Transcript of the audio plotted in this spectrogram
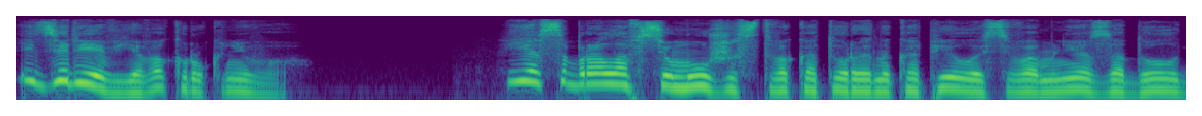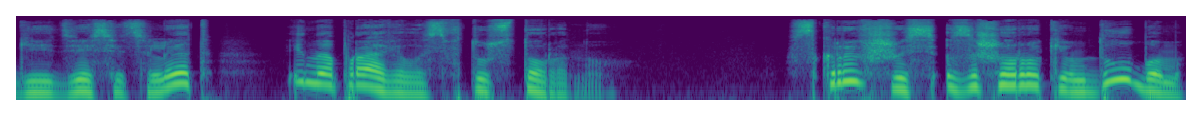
и деревья вокруг него. Я собрала все мужество, которое накопилось во мне за долгие десять лет, и направилась в ту сторону. Скрывшись за широким дубом,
